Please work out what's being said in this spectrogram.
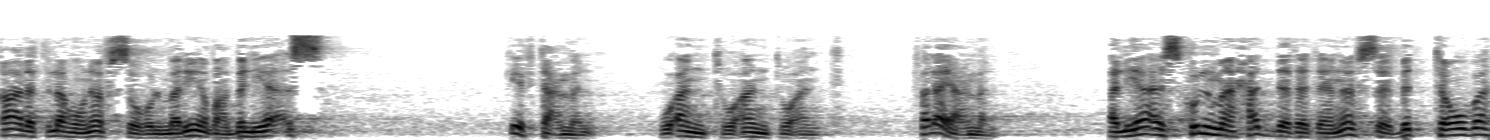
قالت له نفسه المريضة باليأس كيف تعمل؟ وأنت وأنت وأنت. فلا يعمل. اليأس كل ما حدثت نفسه بالتوبة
